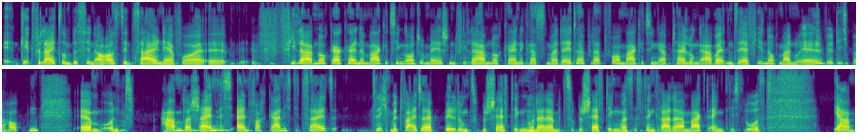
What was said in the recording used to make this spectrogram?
äh, geht vielleicht so ein bisschen auch aus den Zahlen hervor. Äh, viele haben noch gar keine Marketing Automation, viele haben noch keine Customer Data Plattform. Marketingabteilungen arbeiten sehr viel noch manuell, würde ich behaupten, ähm, und haben wahrscheinlich einfach gar nicht die Zeit, sich mit Weiterbildung zu beschäftigen mhm. oder damit zu beschäftigen, was ist denn gerade am Markt eigentlich los. Ja,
